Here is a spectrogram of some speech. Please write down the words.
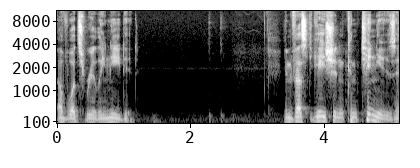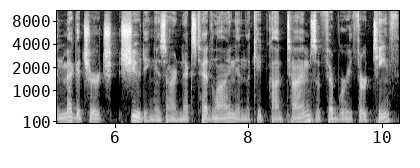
of what's really needed. Investigation continues in megachurch shooting is our next headline in the Cape Cod Times of February 13th.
